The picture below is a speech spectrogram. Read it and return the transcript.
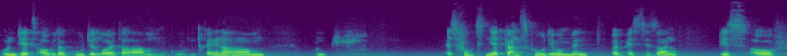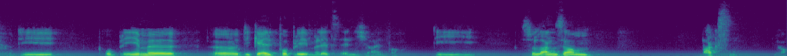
und jetzt auch wieder gute Leute haben, guten Trainer haben und es funktioniert ganz gut im Moment beim SC Sand, bis auf die Probleme, äh, die Geldprobleme letztendlich einfach, die so langsam wachsen. Ja.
